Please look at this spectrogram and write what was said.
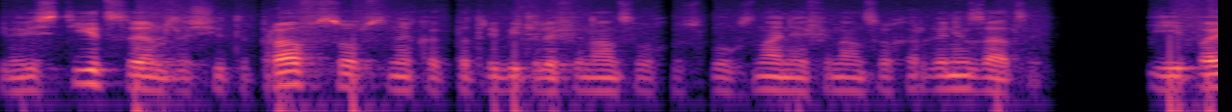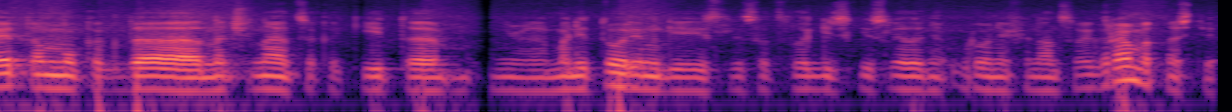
инвестициям, защиты прав собственных как потребителя финансовых услуг, знания финансовых организаций. И поэтому, когда начинаются какие-то мониторинги, если социологические исследования уровня финансовой грамотности,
